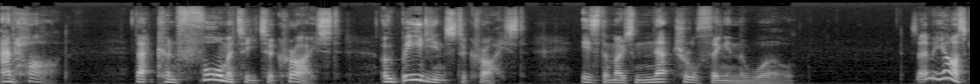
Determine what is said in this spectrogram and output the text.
and heart that conformity to Christ, obedience to Christ, is the most natural thing in the world. So let me ask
